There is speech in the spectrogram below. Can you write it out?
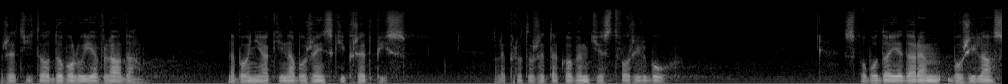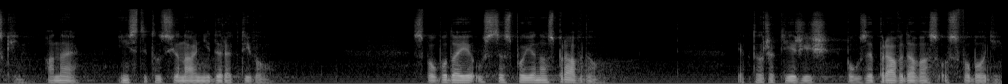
że ci to dowoluje wlada, nebo niejaki nabożeński przedpis, ale proto, że takowym cię stworzył Bóg. Swoboda je darem Bożej laski, a nie instytucjonalni dyrektywą. Swoboda je úzce spojena z prawdą. Jak to rzekł Jezus, pouze prawda was oswobodzi.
